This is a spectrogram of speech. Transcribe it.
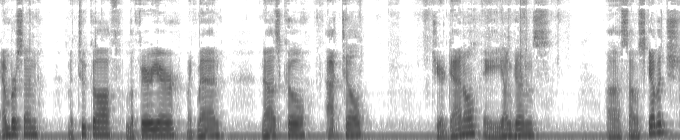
Emberson. Mintyukov. Laferriere. McMann, Knazko. Aktell. Giordano. A Young Guns. Uh, Samoskevich.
